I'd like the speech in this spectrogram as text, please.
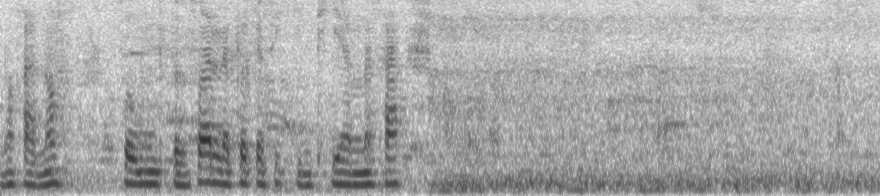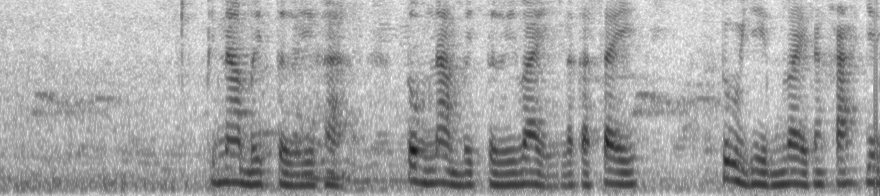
เนาะค่ะเนาะส่งตอนเช้าแล้วเพิ่นก็สิกินเที่ยงนะคะ พี่น้ำใบเตยค่ะ ต้มน้ำใบเตยไว้ แล้วก็ใส่ตู้เย็นไว้นะคะเย็น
